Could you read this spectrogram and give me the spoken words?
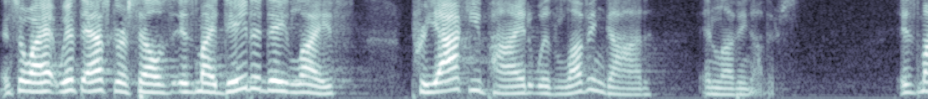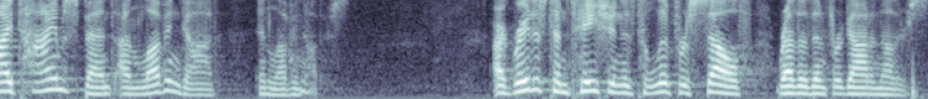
And so I, we have to ask ourselves is my day to day life preoccupied with loving God and loving others? Is my time spent on loving God and loving others? Our greatest temptation is to live for self rather than for God and others.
